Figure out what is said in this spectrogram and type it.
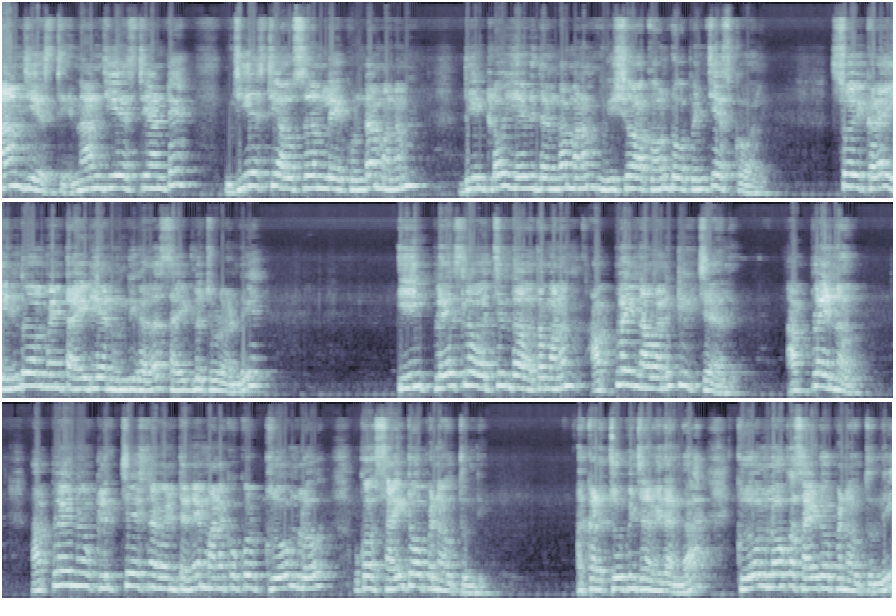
నాన్ జిఎస్టీ నాన్ జిఎస్టీ అంటే జిఎస్టీ అవసరం లేకుండా మనం దీంట్లో ఏ విధంగా మనం మీషో అకౌంట్ ఓపెన్ చేసుకోవాలి. సో ఇక్కడ ఎన్రోల్మెంట్ ఐడి అని ఉంది కదా సైడ్లో చూడండి. ఈ ప్లేస్లో వచ్చిన తర్వాత మనం అప్లై నవ్ అని క్లిక్ చేయాలి. Apply now. అప్లై నువ్వు క్లిక్ చేసిన వెంటనే మనకు ఒక క్రోమ్లో ఒక సైట్ ఓపెన్ అవుతుంది. అక్కడ చూపించిన విధంగా క్రోమ్లో ఒక సైడ్ ఓపెన్ అవుతుంది.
